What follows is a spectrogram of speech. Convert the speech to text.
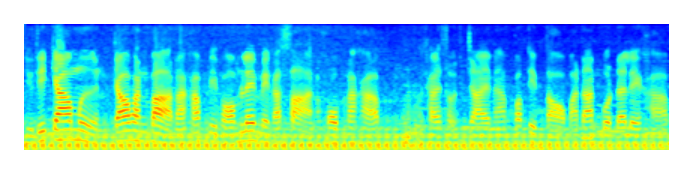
อยู่ที่ 99,000 บาทนะครับ มีพร้อมเล่มเอกสารครบนะครับ ใครสนใจนะครับก็ติดต่อมาด้านบนได้เลยครับ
